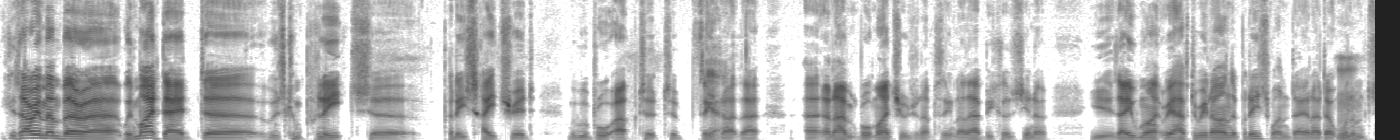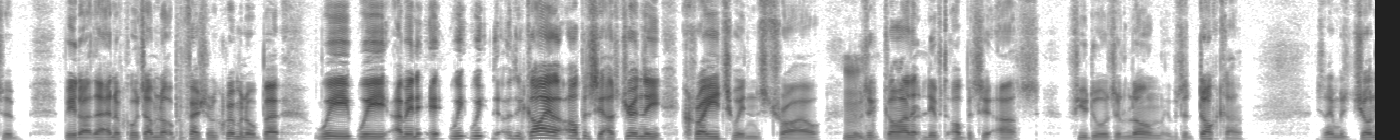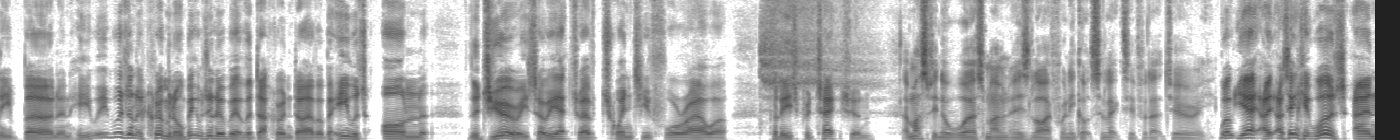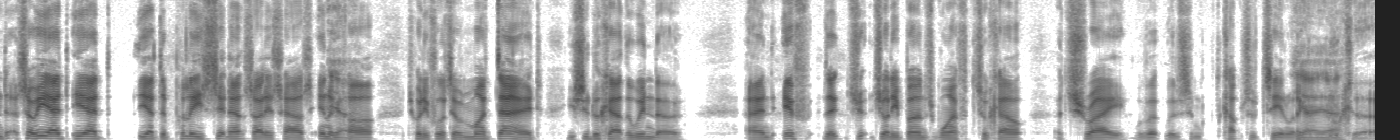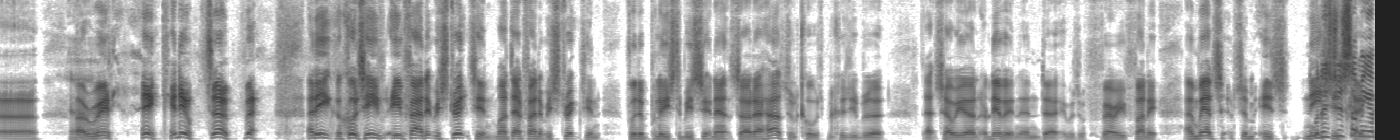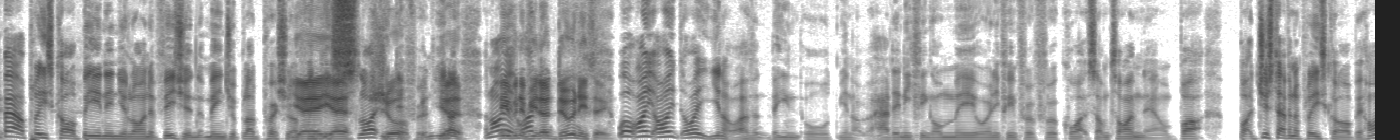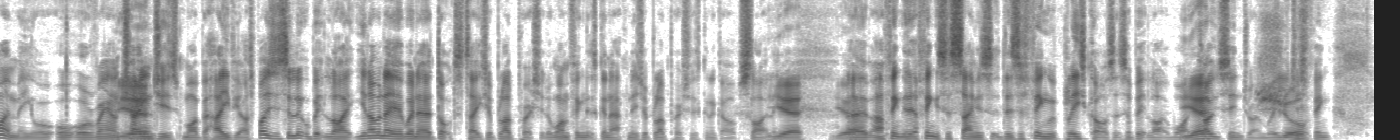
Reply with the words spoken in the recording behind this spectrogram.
because I remember uh, with my dad uh, was complete uh, police hatred. We were brought up to, to think Yeah. like that, uh, and I haven't brought my children up to think like that because you know you, they might have to rely on the police one day, and I don't want Mm. them to be like that. And of course, I'm not a professional criminal, but we we I mean it, we we the guy opposite us during the Kray twins trial, there Mm. was a guy that lived opposite us, a few doors along. It was a docker. His name was Johnny Byrne, and he he wasn't a criminal, but he was a little bit of a ducker and diver. But he was on the jury, so he had to have 24 hour police protection. that must have been the worst moment in his life when he got selected for that jury. Well, yeah, I, I think it was, and so he had he had he had the police sitting outside his house in a Yeah. car 24 seven. My dad used to look out the window, and if the J- Johnny Burns' wife took out a tray with a, with some cups of tea and all that, Yeah, yeah. look, uh, Yeah. I really think it was so bad. And he, of course, he he found it restricting. My dad found it restricting for the police to be sitting outside our house, of course, because he was a, that's how he earned a living, and uh, it was very funny. And we had some his nieces. Well, there's just something about a police car being in your line of vision that means your blood pressure, I yeah, think, yeah, is slightly sure, different. You yeah. know, and I, even if I you don't do anything. Well, I, I, I, you know, I haven't been or you know had anything on me or anything for, for quite some time now. But but just having a police car behind me or, or, or around Yeah. changes my behaviour. I suppose it's a little bit like you know when a, when a doctor takes your blood pressure, the one thing that's going to happen is your blood pressure is going to go up slightly. Yeah, yeah. Um, I think that- I think it's the same as there's a thing with police cars that's a bit like white Yeah, coat syndrome, where you just think,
